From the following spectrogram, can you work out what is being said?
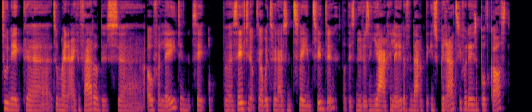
toen, ik, uh, toen mijn eigen vader dus overleed in, op uh, eh, 17 oktober 2022, dat is nu dus een jaar geleden, vandaar ook de inspiratie voor deze podcast.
